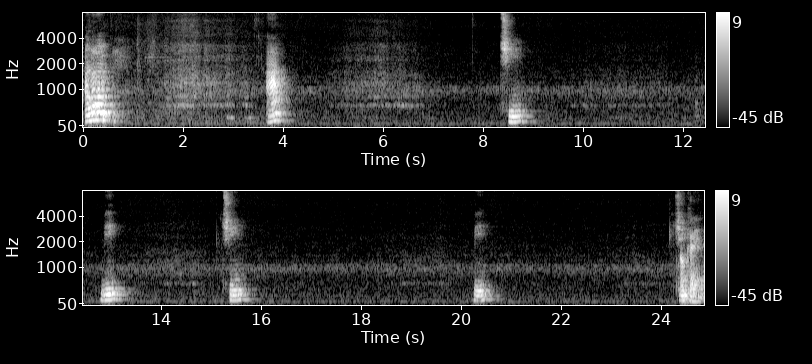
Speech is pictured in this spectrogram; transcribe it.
Allora A C. B. C. B. C. Ok.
